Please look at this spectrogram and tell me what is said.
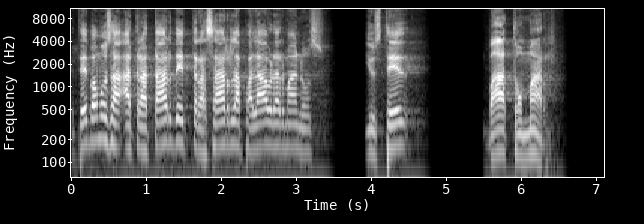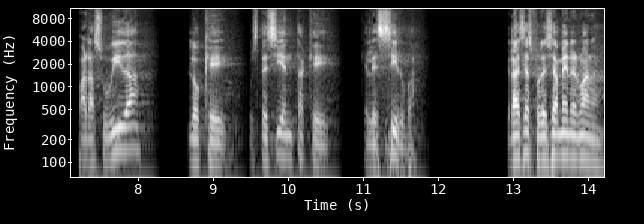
Entonces vamos a, a tratar de trazar la palabra, hermanos, y usted va a tomar para su vida lo que usted sienta que, que le sirva. Gracias por ese amén, hermana.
